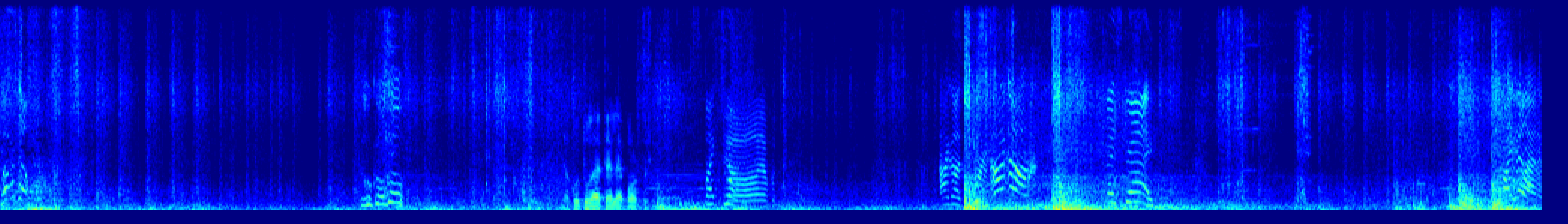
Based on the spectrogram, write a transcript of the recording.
Gotta go. Go, go, go. Joku tulee teleportus. Spike drop. Joo, joku... t- I got three. I go. Nice try. Spike planted.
